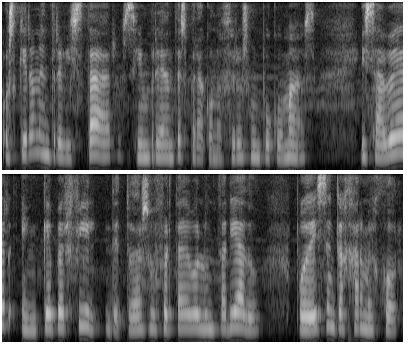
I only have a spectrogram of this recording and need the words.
os quieran entrevistar siempre antes para conoceros un poco más y saber en qué perfil de toda su oferta de voluntariado podéis encajar mejor,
